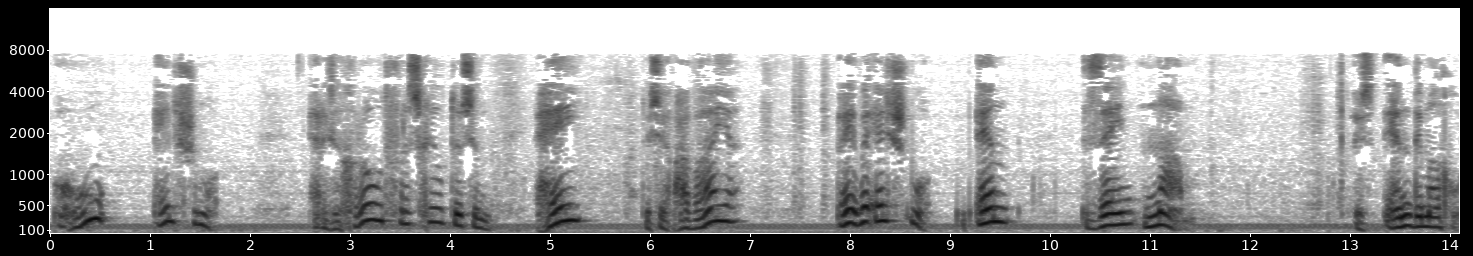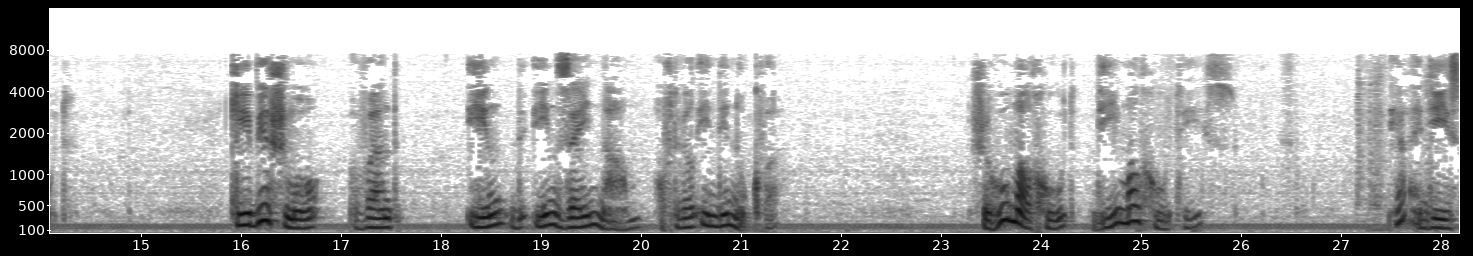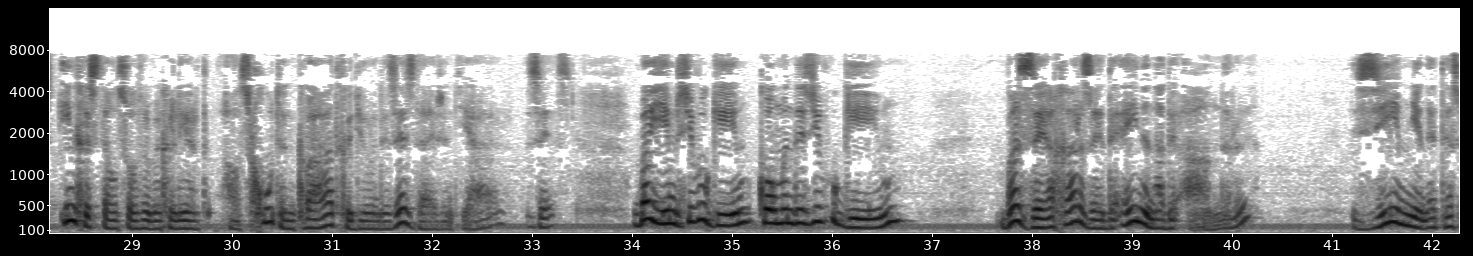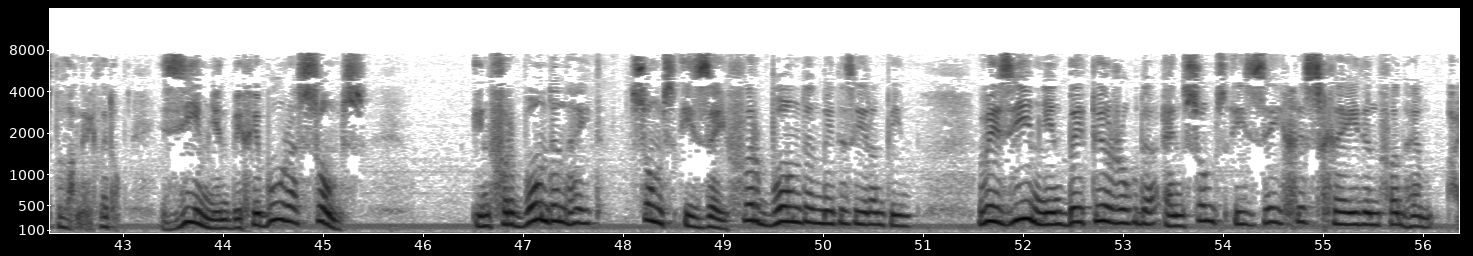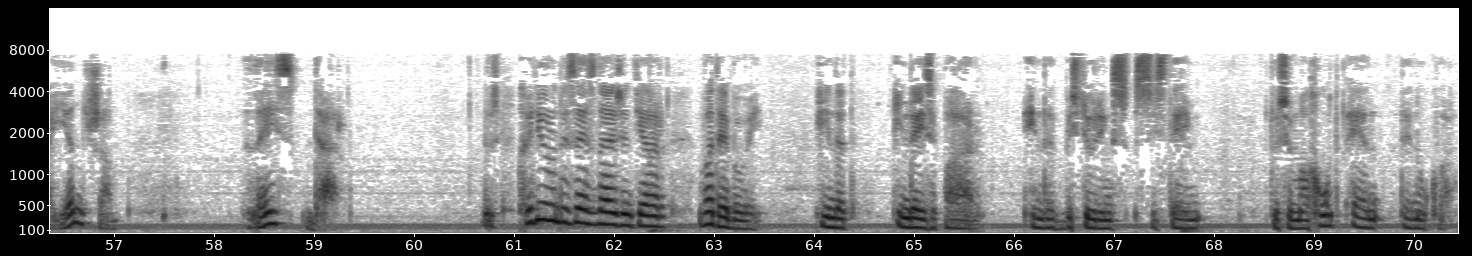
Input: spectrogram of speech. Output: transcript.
hoe el shmo. Er is een groot verschil tussen hij, tussen Hawaii, we el shmo, en zijn naam. Dus en de malchut. Kibishmo, want in, in zijn naam, oftewel in de nukwa, Shehu malchut, die malchut is. Ja, en die is ingesteld, zoals we hebben geleerd, als goed en kwaad gedurende 6000 jaar, zes. Hem zivugim komen de zivugim, bazechar, ze de ene na de andere, zimnien, het is belangrijk, let op, zimnien bechebura soms in verbondenheid, soms is zij verbonden met de Zeranpin, we zimnien bij Peruda, en soms is zij gescheiden van hem, Ayen Sham. Lees daar. Dus gedurende 6000 jaar, wat hebben we in, dat, in deze paar, in dat besturingssysteem tussen Malchut en de Nukwa?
